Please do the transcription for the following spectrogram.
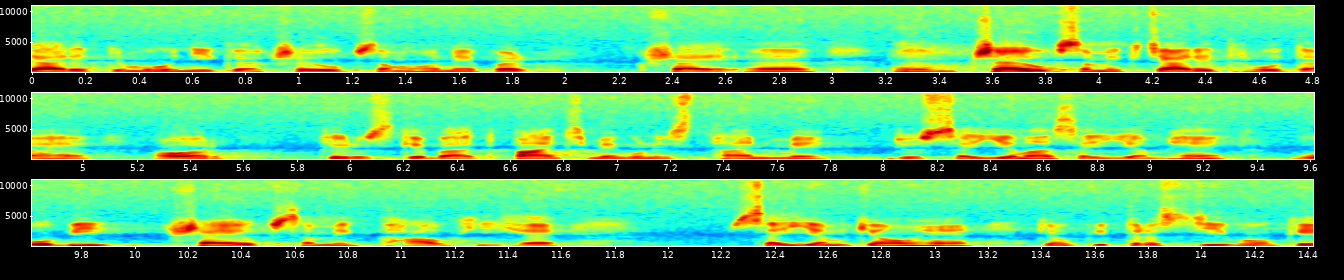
चारित्र मोहिनी का क्षयोपसम होने पर क्षय क्षयोपसमिक चारित्र होता है और फिर उसके बाद पाँचवें गुण स्थान में जो संयमा संयम है, वो भी क्षयोपसमिक भाव ही है। संयम क्यों है? क्योंकि त्रस जीवों के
